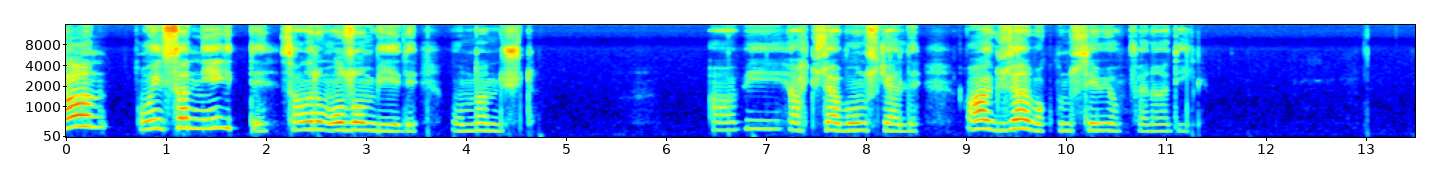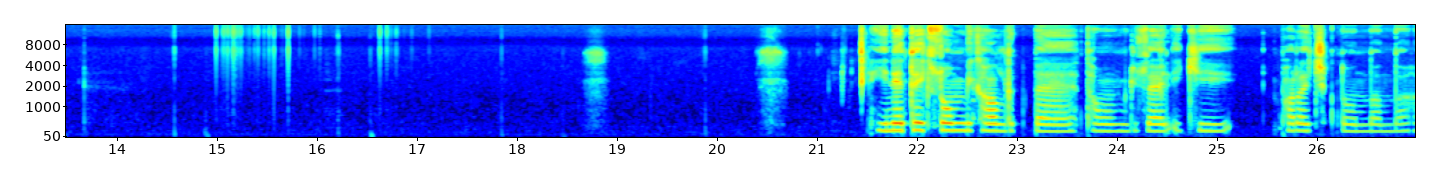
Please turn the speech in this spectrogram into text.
Lan o insan niye gitti? Sanırım o zombi yedi. Ondan düştü. Abi ah güzel bonus geldi. Aa güzel bak bunu seviyorum. Fena değil. Yine tek zombi kaldık be. Tamam güzel. iki para çıktı ondan da.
